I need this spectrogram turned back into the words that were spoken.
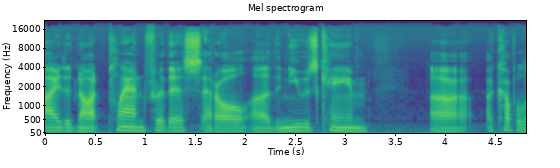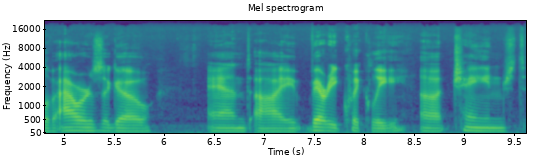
I did not plan for this at all. Uh, the news came uh, a couple of hours ago, and I very quickly uh, changed.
